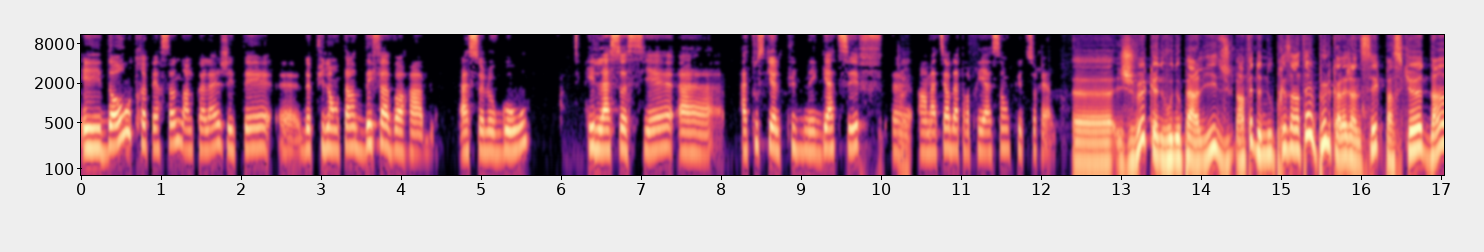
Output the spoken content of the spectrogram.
Et d'autres personnes dans le collège étaient euh, depuis longtemps défavorables à ce logo et l'associaient à, tout ce qui a le plus négatif euh, en matière d'appropriation culturelle? Euh, je veux que vous nous parliez, du, en fait, de nous présenter un peu le Collège antique parce que dans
